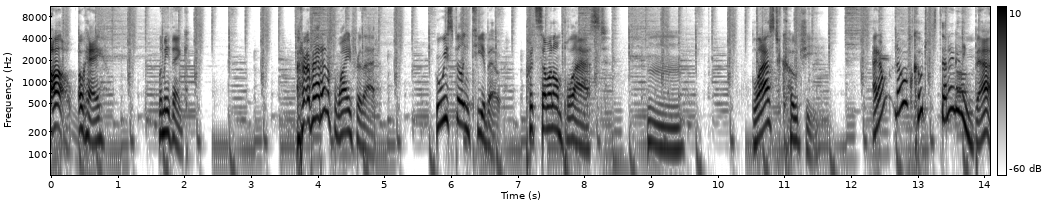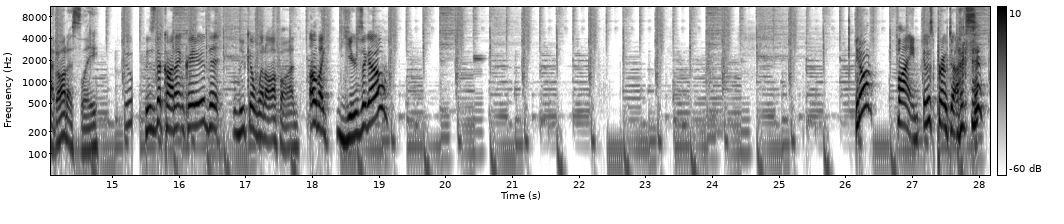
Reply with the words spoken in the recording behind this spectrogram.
Oh, okay. Let me think. I don't if had enough wine for that. Who are we spilling tea about? Put someone on blast. Hmm. Blast Kochi. I don't know if Kochi's done anything bad, honestly. Who's the content creator that Luca went off on? Oh, like years ago? You know what? Fine. It was Protox. it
